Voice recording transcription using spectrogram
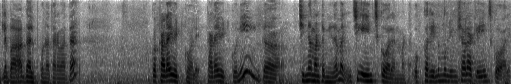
ఇట్లా బాగా కలుపుకున్న తర్వాత ఒక కడాయి పెట్టుకోవాలి. కడాయి పెట్టుకొని ఇంకా చిన్న మంట మీద మంచిగా వేయించుకోవాలన్నమాట. ఒక్క రెండు మూడు నిమిషాలు అట్లా వేయించుకోవాలి.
